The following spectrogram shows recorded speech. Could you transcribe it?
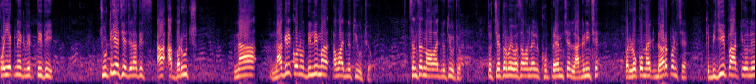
કોઈ એકને એક વ્યક્તિથી ચૂંટીએ છીએ જેનાથી આ આ ભરૂચના નાગરિકોનો દિલ્હીમાં અવાજ નથી ઉઠ્યો. સંસદમાં અવાજ નથી ઉઠ્યો. તો ચેતરભાઈ વસાવાને લઈને ખૂબ પ્રેમ છે, લાગણી છે. પણ લોકોમાં એક ડર પણ છે કે બીજી પાર્ટીઓને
